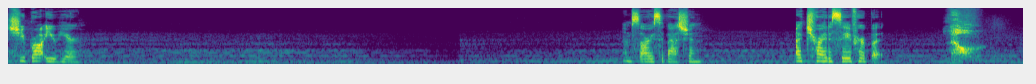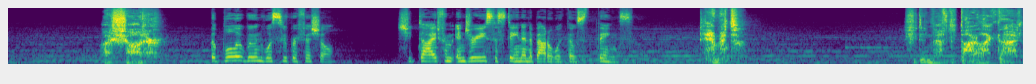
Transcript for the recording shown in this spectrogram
She brought you here. Sorry, Sebastian. I tried to save her, but No. I shot her. the bullet wound was superficial. She died from injuries sustained in a battle with those things. Damn it. She didn't have to die like that.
